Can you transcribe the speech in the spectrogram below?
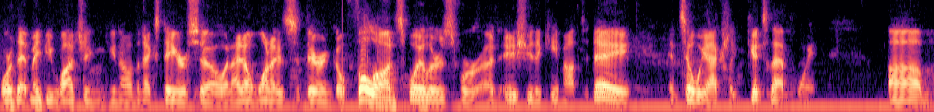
or that may be watching you know the next day or so and i don't want to sit there and go full on spoilers for an issue that came out today until we actually get to that point um,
